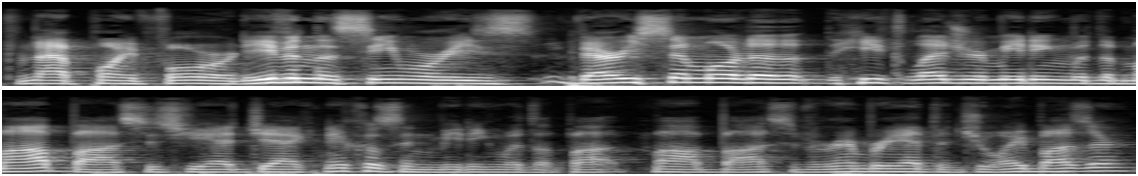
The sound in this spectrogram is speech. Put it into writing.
From that point forward, even the scene where he's very similar to the Heath Ledger meeting with the mob bosses. You had Jack Nicholson meeting with the mob boss. Remember, he had the joy buzzer.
